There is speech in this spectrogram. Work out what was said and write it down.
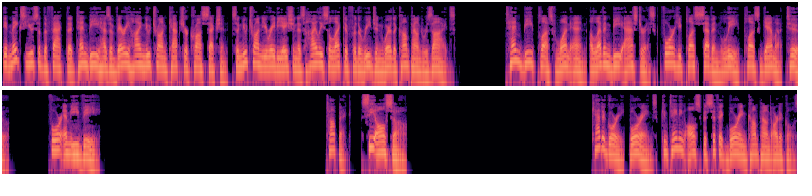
It makes use of the fact that 10B has a very high neutron capture cross-section, so neutron irradiation is highly selective for the region where the compound resides. 10B plus 1N 11B asterisk 4 He plus 7 Li plus gamma 2. 4 MeV. Topic. See also Category: Boranes, containing all specific borane compound articles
